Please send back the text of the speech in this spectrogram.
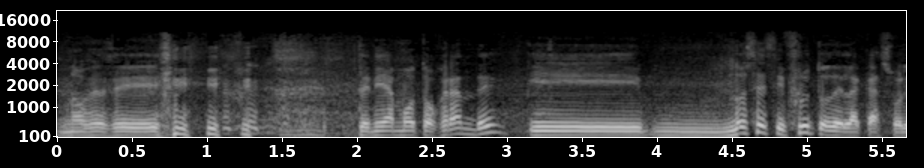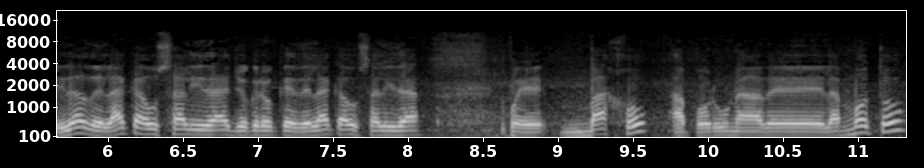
no sé si tenía motos grandes y mm, no sé si fruto de la casualidad o de la causalidad, yo creo que de la causalidad, pues bajo a por una de las motos,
